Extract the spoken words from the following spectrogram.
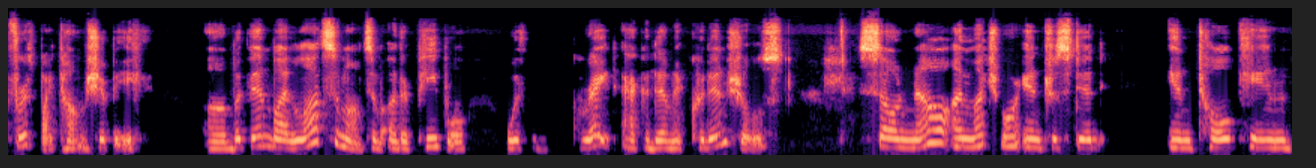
first by Tom Shippey, uh, but then by lots and lots of other people with great academic credentials. So now I'm much more interested in Tolkien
